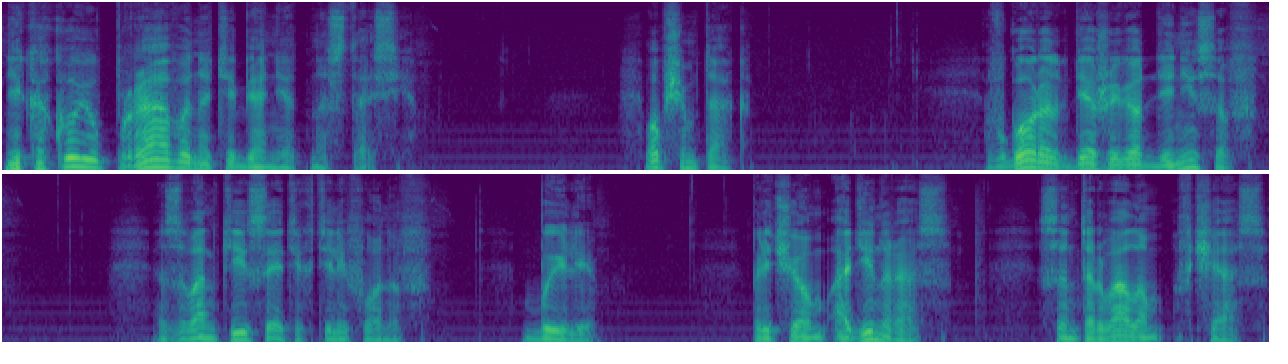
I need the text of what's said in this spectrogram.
Никакой права на тебя нет, Настасья. В общем так. В город, где живет Денисов, звонки с этих телефонов были. Причем один раз с интервалом в час.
